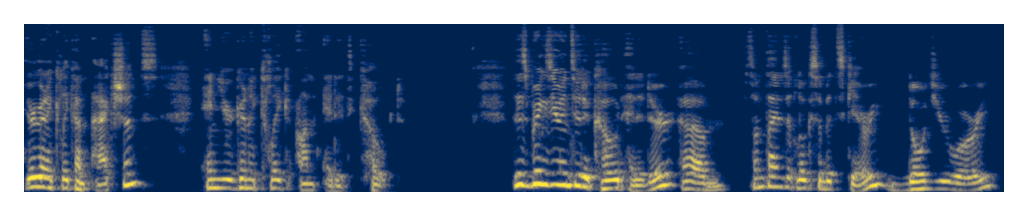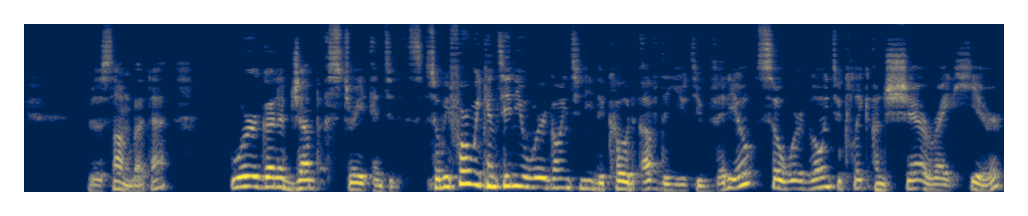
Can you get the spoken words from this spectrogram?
You're going to click on Actions, and you're going to click on Edit Code. This brings you into the code editor. Um, sometimes it looks a bit scary. Don't you worry. There's a song about that. We're going to jump straight into this. So before we continue, we're going to need the code of the YouTube video. So we're going to click on Share right here.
